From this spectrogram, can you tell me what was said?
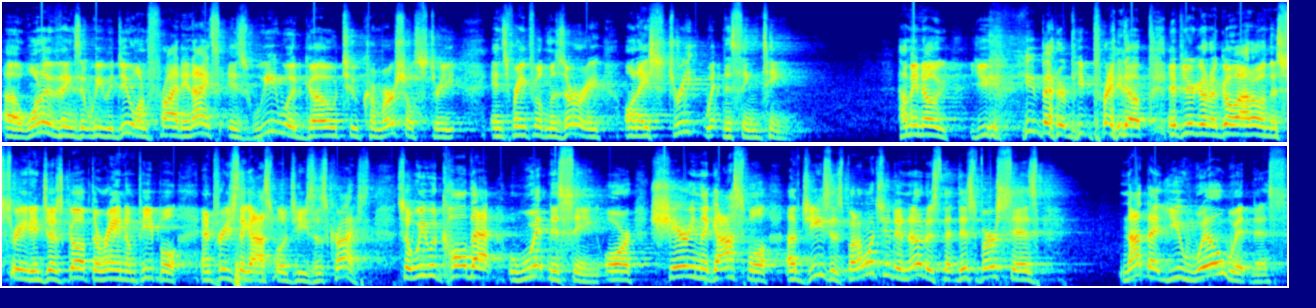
uh, one of the things that we would do on Friday nights is we would go to Commercial Street in Springfield, Missouri on a street witnessing team. How many know you, you better be prayed up if you're going to go out on the street and just go up to random people and preach the gospel of Jesus Christ? So we would call that witnessing or sharing the gospel of Jesus. But I want you to notice that this verse says not that you will witness,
